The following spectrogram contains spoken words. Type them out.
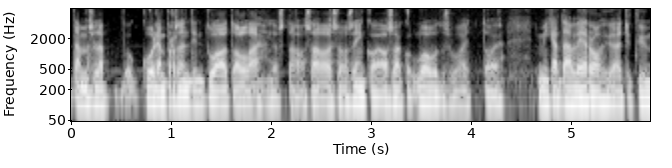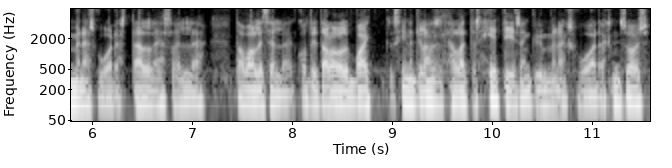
tämmöisellä 6 prosentin tuotolla, josta osa olisi osinkoa ja osa luovutusvoittoa, niin mikä tämä verohyöty kymmenes vuodesta tällaiselle tavalliselle kotitaloudelle, vaikka siinä tilanteessa, että hän laittaisi heti sen kymmeneksi vuodeksi, niin se olisi,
